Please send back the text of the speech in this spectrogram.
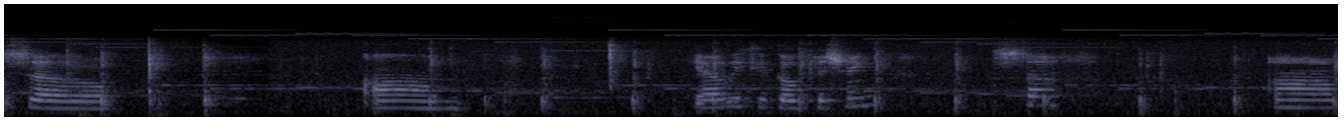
so um, yeah, we could go fishing stuff. Um,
